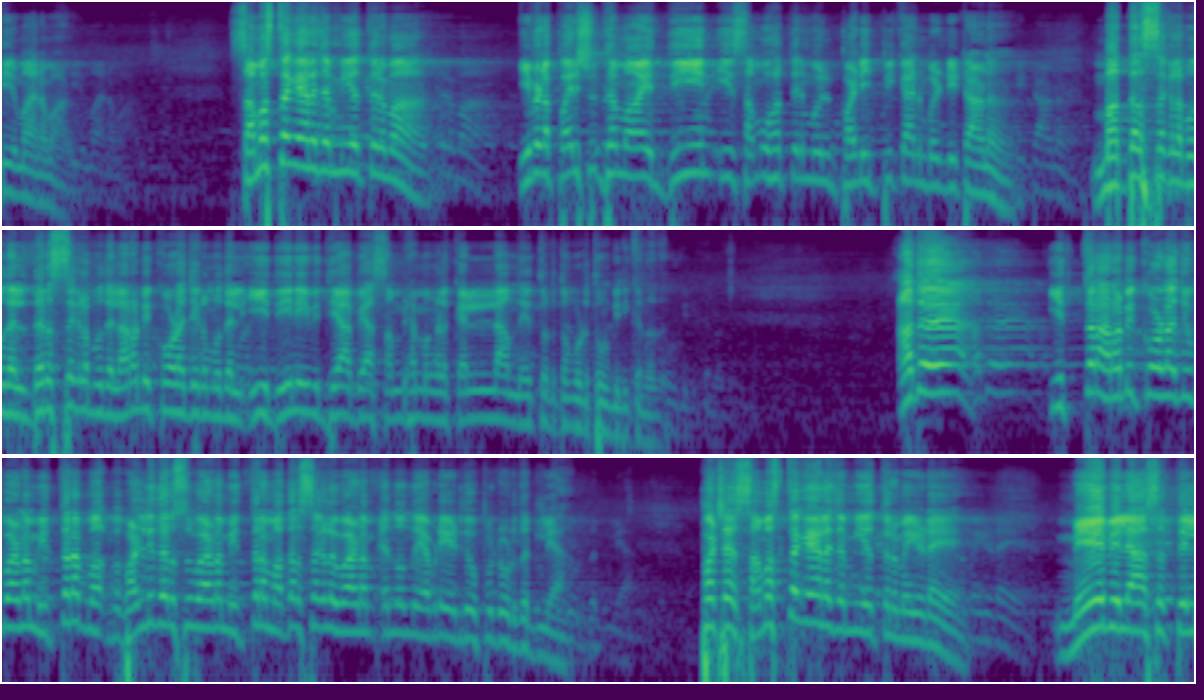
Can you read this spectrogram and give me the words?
തീരുമാനമാണ്. സമസ്ത കേരള ജമിയത്തുലമ ഇവിടെ പരിശുദ്ധമായ ദീൻ ഈ സമൂഹത്തിന് മുന്നിൽ പഠിപ്പിക്കാൻ വേണ്ടിയിട്ടാണ്. മദ്രസകൾ മുതൽ ദർസുകൾ മുതൽ അറബി കോളേജുകൾ മുതൽ ഈ ദീനീ വിദ്യാഭ്യാസ സംരംഭങ്ങൾക്കെല്ലാം നേതൃത്വം കൊടുത്തുകൊണ്ടിരിക്കുന്നത്. അത് ഇത്ര അറബി കോളേജ് വേണം ഇത്ര പള്ളി ദർസ് വേണം ഇത്ര മദ്രസകൾ വേണം എന്നൊന്നും എവിടെ എഴുതി ഒപ്പിട്ട് കൊടുത്തിട്ടില്ല. പക്ഷെ സമസ്ത കേരള ജമിയത്തുലമയുടെ മേവിലാസത്തിൽ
